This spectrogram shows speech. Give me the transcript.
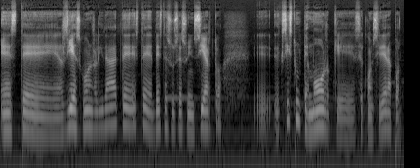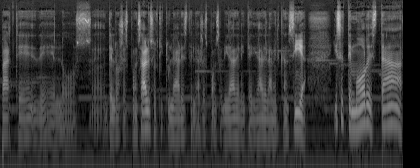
este riesgo en realidad de este, de este suceso incierto eh, existe un temor que se considera por parte de los, eh, de los responsables o titulares de la responsabilidad de la integridad de la mercancía. Y ese temor está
